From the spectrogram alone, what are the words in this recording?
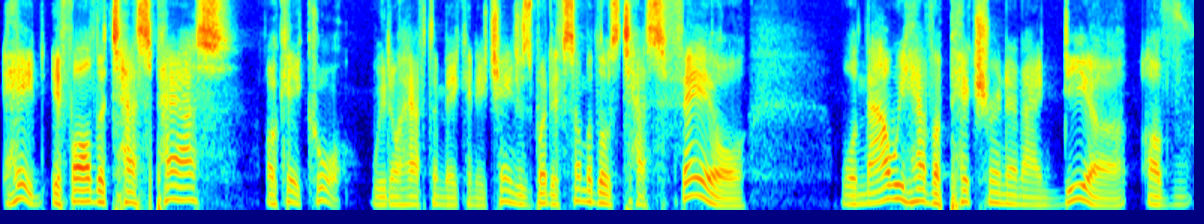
hey, if all the tests pass, okay, cool. We don't have to make any changes. But if some of those tests fail, well, now we have a picture and an idea of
